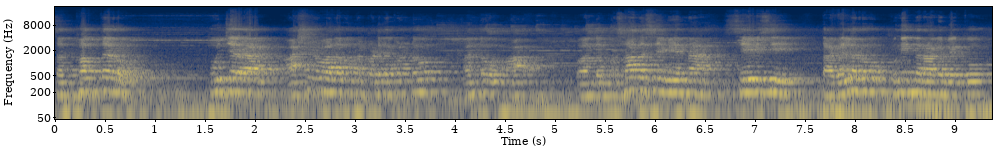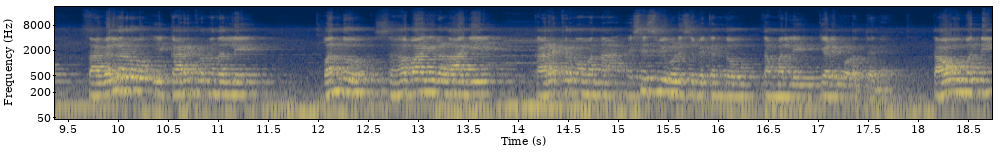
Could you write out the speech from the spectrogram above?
ಸದ್ಭಕ್ತರು ಪೂಜ್ಯರ ಆಶೀರ್ವಾದವನ್ನು ಪಡೆದುಕೊಂಡು ಅಂದು ಆ ಒಂದು ಪ್ರಸಾದ ಸೇವೆಯನ್ನ ಸೇವಿಸಿ ತಾವೆಲ್ಲರೂ ಪುನೀತರಾಗಬೇಕು. ತಾವೆಲ್ಲರೂ ಈ ಕಾರ್ಯಕ್ರಮದಲ್ಲಿ ಬಂದು ಸಹಭಾಗಿಗಳಾಗಿ ಕಾರ್ಯಕ್ರಮವನ್ನು ಯಶಸ್ವಿಗೊಳಿಸಬೇಕೆಂದು ತಮ್ಮಲ್ಲಿ ಕೇಳಿಕೊಳ್ಳುತ್ತೇನೆ. ತಾವು ಬನ್ನಿ,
